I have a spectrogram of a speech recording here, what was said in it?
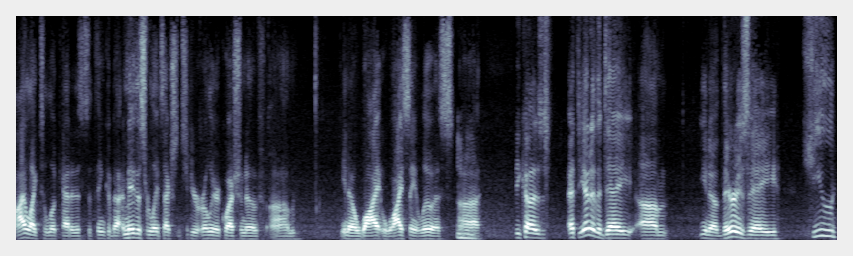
I like to look at it is to think about, and maybe this relates actually to your earlier question of, um, you know, why why St. Louis? Mm-hmm. Uh, because at the end of the day, um, you know, there is a huge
